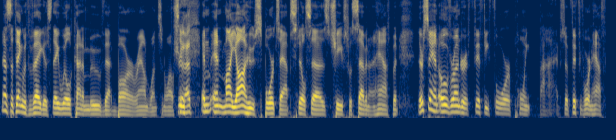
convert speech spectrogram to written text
that's the thing with Vegas; they will kind of move that bar around once in a while. Sure, See, that's- and and my Yahoo Sports app still says Chiefs with seven and a half, but they're saying over under at fifty four point five, so 54 and a half.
